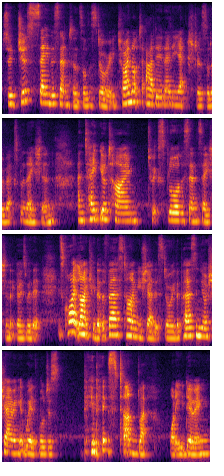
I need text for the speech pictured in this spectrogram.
So just say the sentence or the story. Try not to add in any extra sort of explanation and take your time to explore the sensation that goes with it. It's quite likely that the first time you share this story, the person you're sharing it with will just be a bit stunned, like, what are you doing?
